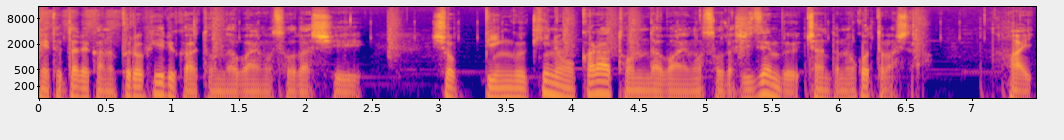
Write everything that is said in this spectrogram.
えっ、ー、と、誰かのプロフィールから飛んだ場合もそうだし、ショッピング機能から飛んだ場合もそうだし、全部ちゃんと残ってました。はい。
